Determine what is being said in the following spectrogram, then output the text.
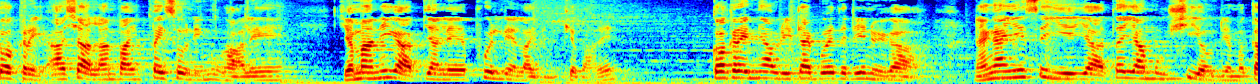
ကော့ကရိတ်အာရှလမ်းပိုင်းပိတ်ဆို့နေမှုဟာလည်းယမန်နေ့ကပြန်လည်ဖွင့်လှစ်လိုက်ပြီဖြစ်ပါတယ်ကော့ကရိတ်မြဝတီတိုက်ပွဲသတင်းတွေကနိုင်ငံရေးစစ်ရေးအရတက်ရောက်မှုရှိအောင်တင်မက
